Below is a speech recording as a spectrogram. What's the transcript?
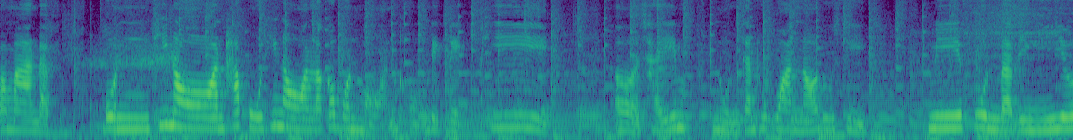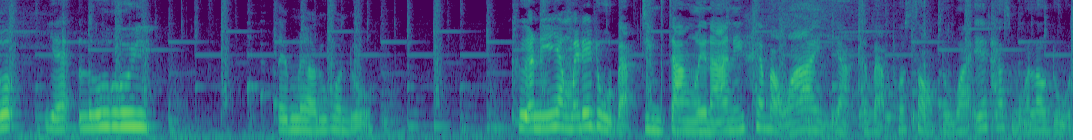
ประมาณแบบ บนที่นอนผ้าปูที่นอนแล้วก็บนหมอนของเด็กๆที่ใช้หนุนกันทุกวันเนาะดูสิ มีฝุ่นแบบอย่างนี้เยอะ แยะเลย เต็มเลยค่ะทุกคนดู คืออันนี้ยังไม่ได้ดูดแบบจริงจังเลยนะ อันนี้แค่แบบว่าอยากจะแบบทดสอบดูว่า เอ๊ะถ้าสมมติว่าเราดูด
